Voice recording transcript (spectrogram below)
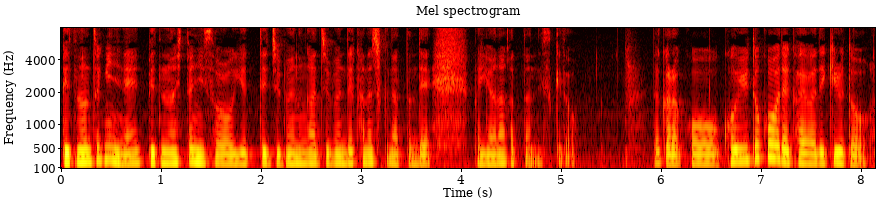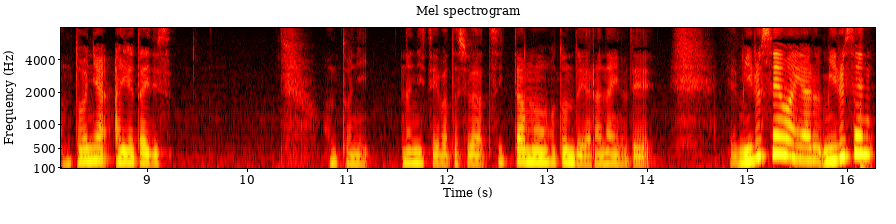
別の時にね、別の人にそう言って自分が自分で悲しくなったんで、まあ、言わなかったんですけど、だからこう、こういうところで会話できると本当にありがたいです。本当に。何せ私はツイッターもほとんどやらないので、いや、ミルセンはやる。ミルセン、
